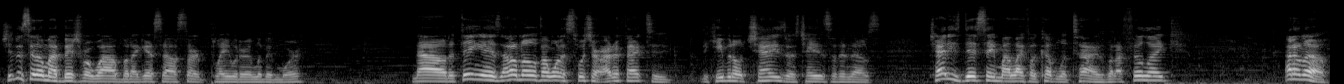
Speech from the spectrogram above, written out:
She's been sitting on my bench for a while, but I guess I'll start playing with her a little bit more. Now, the thing is, I don't know if I want to switch her artifact to, to keep it on Chatties or change it something else. Chatties did save my life a couple of times, but I feel like... I don't know.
